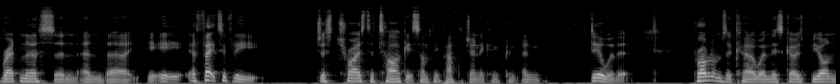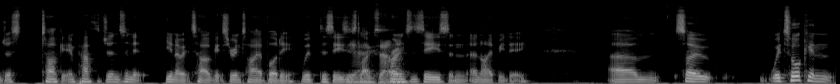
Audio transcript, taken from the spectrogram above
redness and and uh, it, it effectively just tries to target something pathogenic and and deal with it. Problems occur when this goes beyond just targeting pathogens and it you know it targets your entire body with diseases Yeah, like exactly. Crohn's disease and, and IBD. Um, so we're talking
